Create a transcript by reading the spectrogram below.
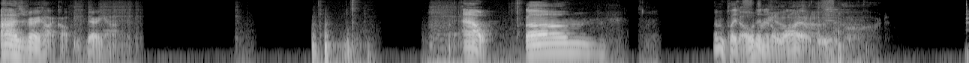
ah, it's very hot coffee. Very hot. Ow. Um, I haven't played Odin in a while, dude. I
